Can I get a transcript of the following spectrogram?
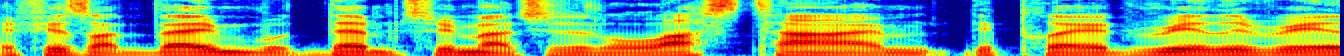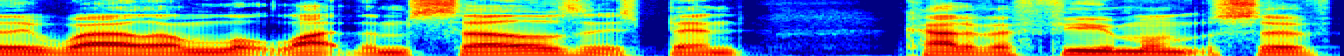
it feels like them them two matches are the last time they played really really well and looked like themselves. It's been kind of a few months of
